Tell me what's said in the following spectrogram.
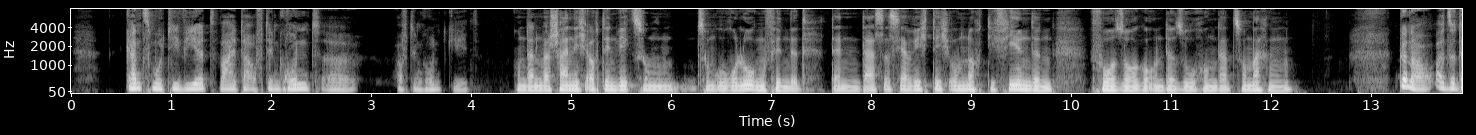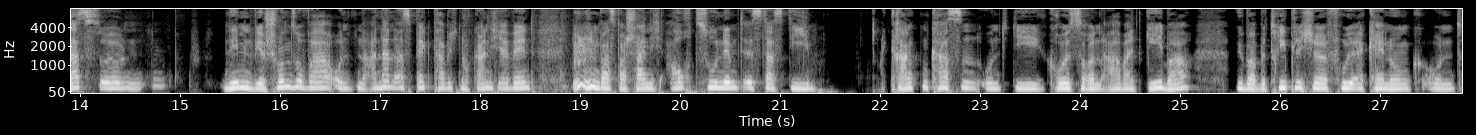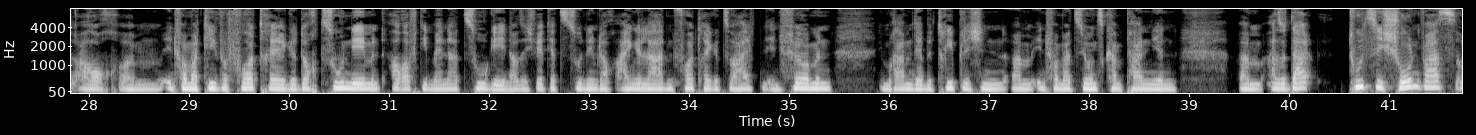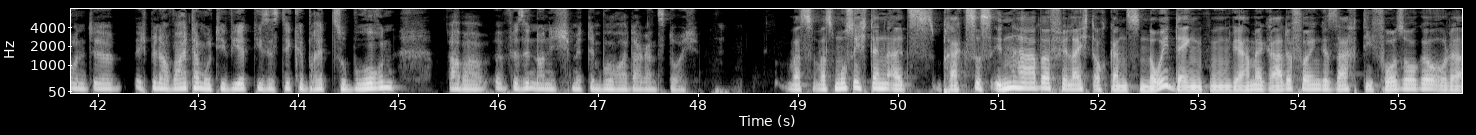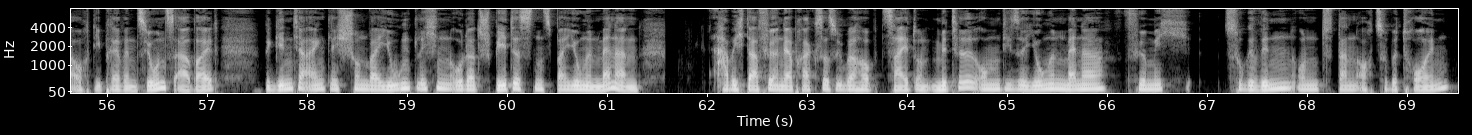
ganz motiviert weiter auf den Grund, äh, auf den Grund geht. Und dann wahrscheinlich auch den Weg zum, zum Urologen findet. Denn das ist ja wichtig, um noch die fehlenden Vorsorgeuntersuchungen da zu machen. Genau, also das äh, nehmen wir schon so wahr. Und einen anderen Aspekt habe ich noch gar nicht erwähnt, was wahrscheinlich auch zunimmt, ist, dass die Krankenkassen und die größeren Arbeitgeber über betriebliche Früherkennung und auch ähm, informative Vorträge doch zunehmend auch auf die Männer zugehen. Also ich werde jetzt zunehmend auch eingeladen, Vorträge zu halten in Firmen im Rahmen der betrieblichen ähm, Informationskampagnen. Ähm, also da tut sich schon was und äh, ich bin auch weiter motiviert, dieses dicke Brett zu bohren. Aber äh, wir sind noch nicht mit dem Bohrer da ganz durch. Was, was muss ich denn als Praxisinhaber vielleicht auch ganz neu denken? Wir haben ja gerade vorhin gesagt, die Vorsorge oder auch die Präventionsarbeit beginnt ja eigentlich schon bei Jugendlichen oder spätestens bei jungen Männern. Habe ich dafür in der Praxis überhaupt Zeit und Mittel, um diese jungen Männer für mich zu gewinnen und dann auch zu betreuen?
